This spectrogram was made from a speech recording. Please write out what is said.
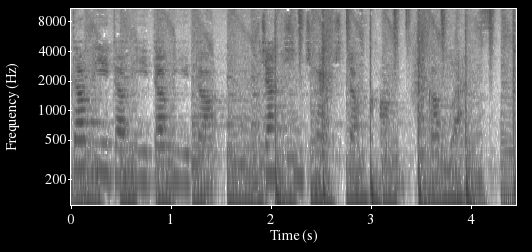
www.thejunctionchurch.com. God bless.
